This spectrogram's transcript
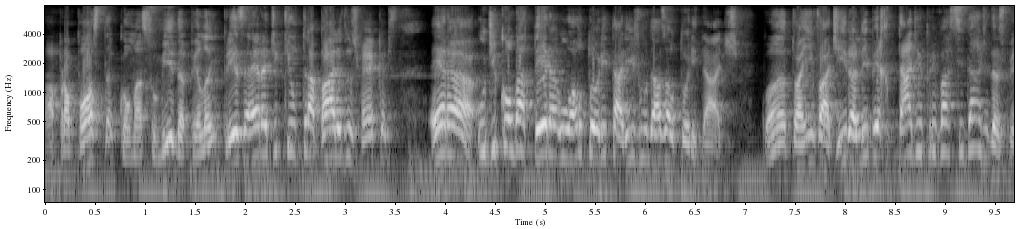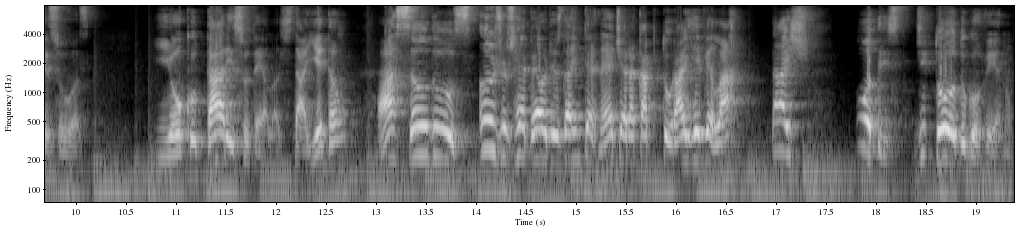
A proposta, como assumida pela empresa, era de que o trabalho dos hackers era o de combater o autoritarismo das autoridades, quanto a invadir a liberdade e privacidade das pessoas e ocultar isso delas. Daí então, a ação dos anjos rebeldes da internet era capturar e revelar tais podres de todo o governo.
